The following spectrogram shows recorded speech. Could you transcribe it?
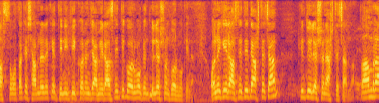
বাস্তবতাকে সামনে রেখে তিনি ঠিক করেন যে আমি রাজনীতি করব কিন্তু ইলেকশন করব কিনা। অনেকেই রাজনীতিতে আসতে চান কিন্তু ইলেকশনে আসতে চান না। তো আমরা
